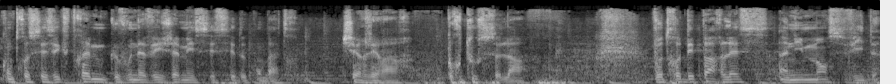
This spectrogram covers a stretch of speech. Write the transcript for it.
contre ces extrêmes que vous n'avez jamais cessé de combattre. Cher Gérard, pour tout cela, votre départ laisse un immense vide.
